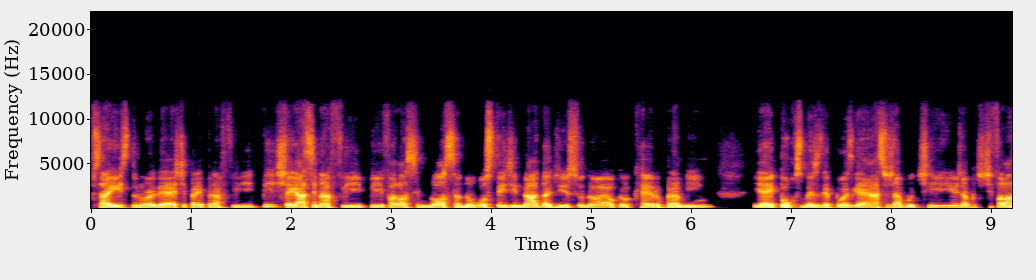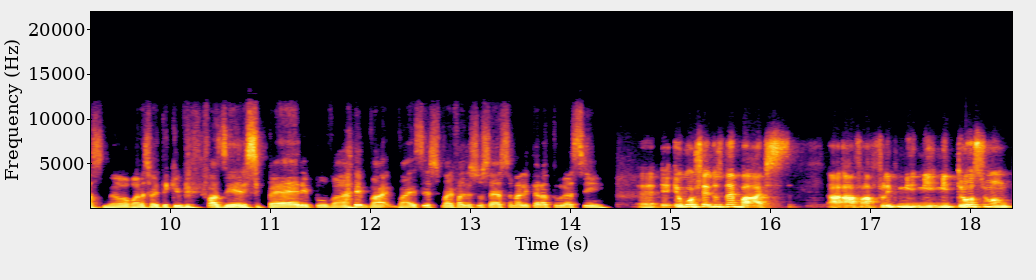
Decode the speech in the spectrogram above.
saísse do Nordeste para ir para Flip, chegasse na Flip e falasse: "Nossa, não gostei de nada disso, não é o que eu quero para mim". E aí poucos meses depois ganhasse o Jabuti e o Jabuti te falasse: "Não, agora você vai ter que fazer esse périplo, vai vai vai, ser, vai fazer sucesso na literatura assim". É, eu gostei dos debates. A, a, a Flip me, me, me trouxe uma,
